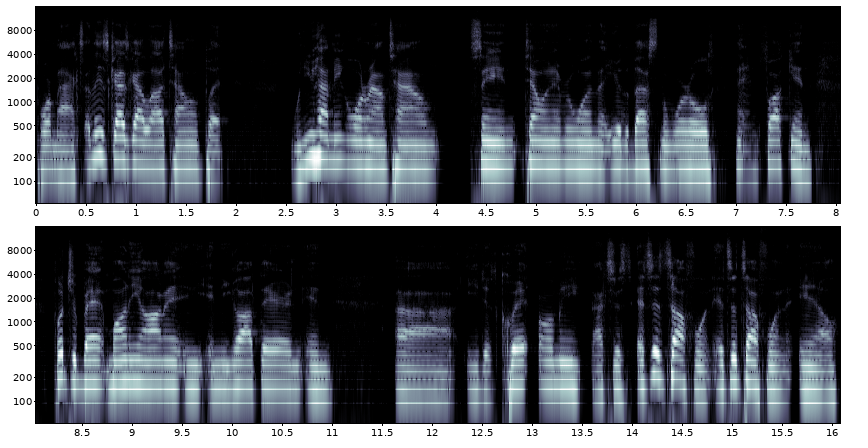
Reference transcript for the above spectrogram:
Poor Max. I think this guy's got a lot of talent, but when you have me going around town saying, telling everyone that you're the best in the world and fucking put your bet money on it and, and you go out there and, and uh, you just quit on me. That's just, it's a tough one. It's a tough one, you know.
